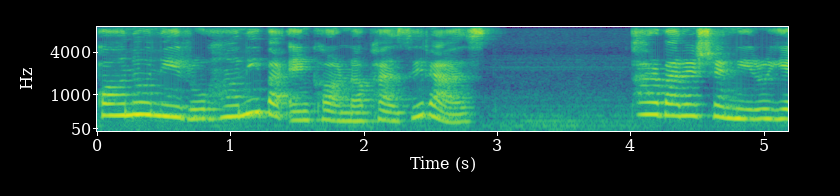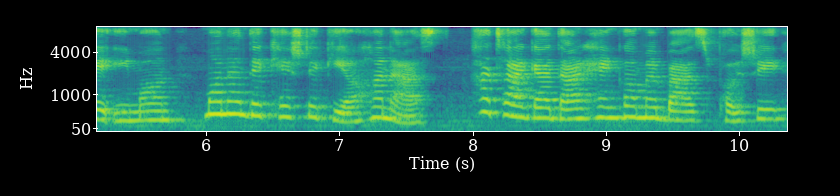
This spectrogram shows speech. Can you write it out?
قانونی روحانی و انکارناپذیر است. پرورش نیروی ایمان مانند کشت گیاهان است. حتی اگر در هنگام پاشی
